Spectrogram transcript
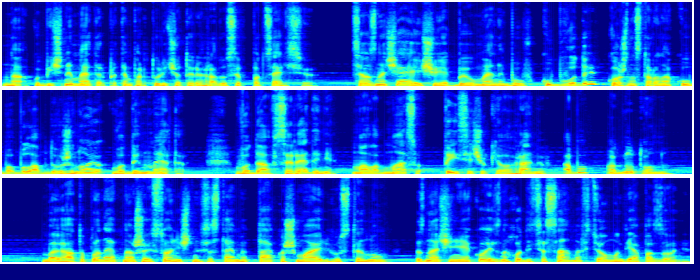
на кубічний метр при температурі 4 градуси по Цельсію. Це означає, що якби у мене був куб води, кожна сторона куба була б довжиною в 1 метр. Вода всередині мала б масу 1000 кг або 1 тонну. Багато планет нашої сонячної системи також мають густину, значення якої знаходиться саме в цьому діапазоні.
